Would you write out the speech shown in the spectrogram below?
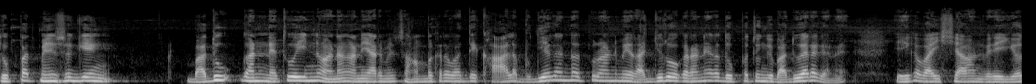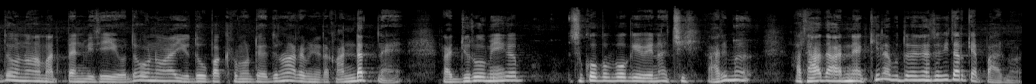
දුප්පත් මිනිසුන්ගෙන් බදු ගන්න නැතුව ඉන්නවා නම් අනේ අර මිනිස්සු හම්බ කරවද්දී කාලා බුදිය ගන්නවත් පුළුවන් මේ රජ්ජුරුවෝ කරන්නේ අර දුප්පතුන්ගේ බදු අරගෙන. ඒක වෛශ්‍යාවන් වෙරේ යොදවනවා මත්පැන් විසේ යොදවනවා යුද උපක්‍රමයට යොදවනවා. අර මිනිහට කණ්ඩත් නැහැ. රජ්ජුරුවෝ මේක සුකෝපභෝගී වෙන චි හරිම අසාධාරණයක් කියලා බුදුරජාණන් විතර්කයක් පානවා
